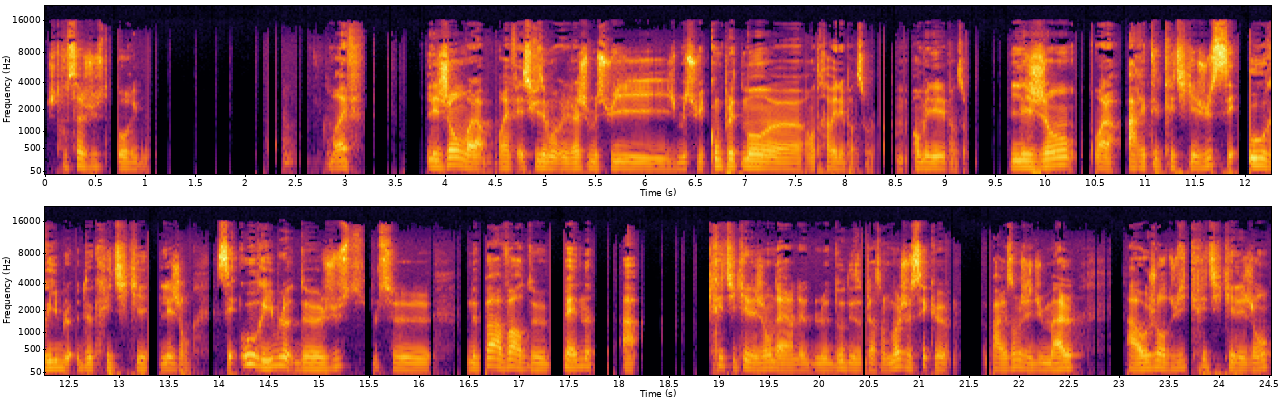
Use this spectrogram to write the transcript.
je trouve ça juste horrible. Bref, les gens, voilà, bref, excusez-moi, là je me suis, je me suis complètement euh, entravé les pinceaux, emmêlé les pinceaux. Les gens, voilà, arrêtez de critiquer juste, c'est horrible de critiquer les gens. C'est horrible de juste se, ne pas avoir de peine à critiquer les gens derrière le dos des autres personnes. Moi je sais que, par exemple, j'ai du mal à aujourd'hui critiquer les gens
